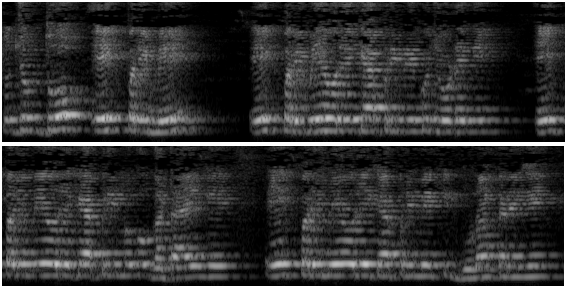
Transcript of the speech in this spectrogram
तो जब दो एक परिमेय एक परिमेय और एक अपरिमेय को जोड़ेंगे, एक परिमेय और एक अपरिमेय को घटाएँगे, एक परिमेय और एक अपरिमेय की गुणा करेंगे,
